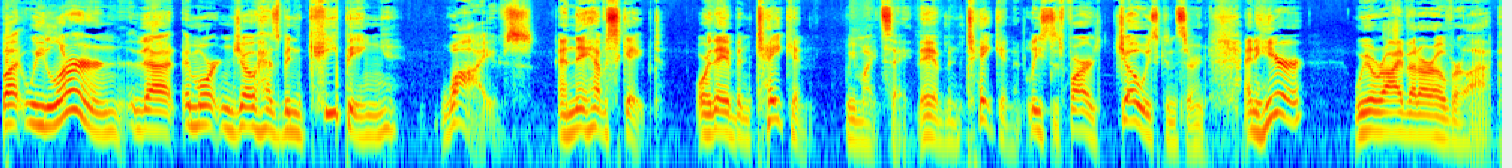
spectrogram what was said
But we learn that Immortan Joe has been keeping wives, and they have escaped, or they have been taken, we might say. They have been taken, at least as far as Joe is concerned. And here we arrive at our overlap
